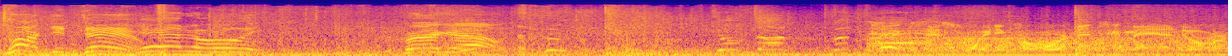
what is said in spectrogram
Target down. Frag out. Texas, waiting for Ordnance Command, over.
